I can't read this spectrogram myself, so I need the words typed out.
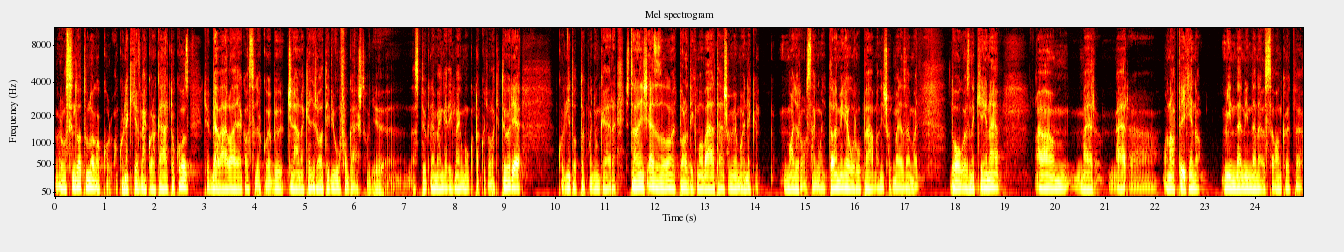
rossz indulatulag, akkor, akkor nekik ez mekkora kárt okoz, úgyhogy bevállalják azt, hogy akkor ebből csinálnak egy relatív jó fogást, hogy ezt ők nem engedik meg maguknak, hogy valaki törje, akkor nyitottak vagyunk erre. És talán is ez az a nagy paradigmaváltás, ami majd nekünk Magyarországon, vagy talán még Európában is, hogy majd ezen majd dolgozni kéne, mert, mert a nap végén minden, minden össze van kötve,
